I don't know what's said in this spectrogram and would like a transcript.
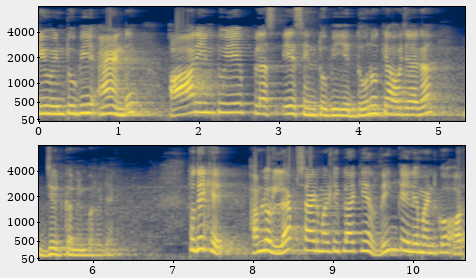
Q into B and R into A plus S into B ये दोनों क्या हो जाएगा? जेड का मेंबर हो जाएगा। तो देखिए, हम लोग लेफ़्ट साइड मल्टीप्लाई किए रिंग के एलिमेंट को और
